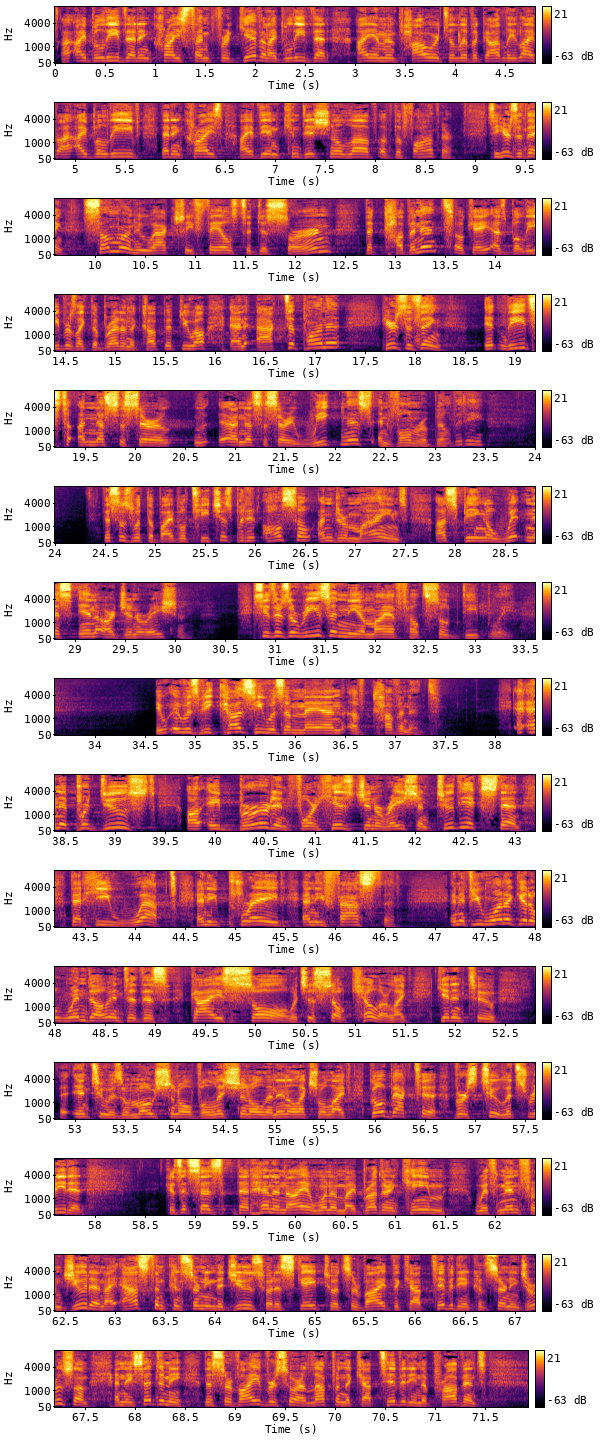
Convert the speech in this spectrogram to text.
I believe that in Christ I'm forgiven. I believe that I am empowered to live a godly life. I, believe that in Christ I have the unconditional love of the Father. See, here's the thing. Someone who actually fails to discern the covenant, okay, as believers, like the bread and the cup, if you will, and act upon it, here's the thing. It leads to unnecessary, unnecessary weakness and vulnerability. This is what the Bible teaches, but it also undermines us being a witness in our generation. See, there's a reason Nehemiah felt so deeply. It, it was because he was a man of covenant. And it produced uh, a burden for his generation to the extent that he wept and he prayed and he fasted. And if you want to get a window into this guy's soul, which is so killer, like get into Uh, into his emotional, volitional, and intellectual life. Go back to verse 2. Let's read it. Because it says that Hananiah, one of my brethren, came with men from Judah, and I asked them concerning the Jews who had escaped, who had survived the captivity, and concerning Jerusalem. And they said to me, The survivors who are left from the captivity in the province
